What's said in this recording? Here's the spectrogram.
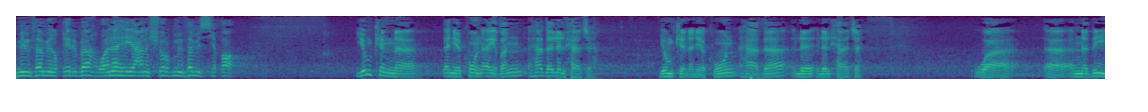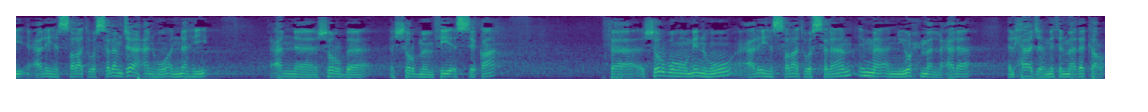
من فم القربة ونهي عن الشرب من فم السقاء؟ يمكن أن يكون أيضا هذا للحاجة. يمكن أن يكون هذا للحاجة. والنبي عليه الصلاة والسلام جاء عنه النهي عن شرب الشرب من في السقاء. فشربه منه عليه الصلاة والسلام إما أن يحمل على الحاجة مثل ما ذكر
